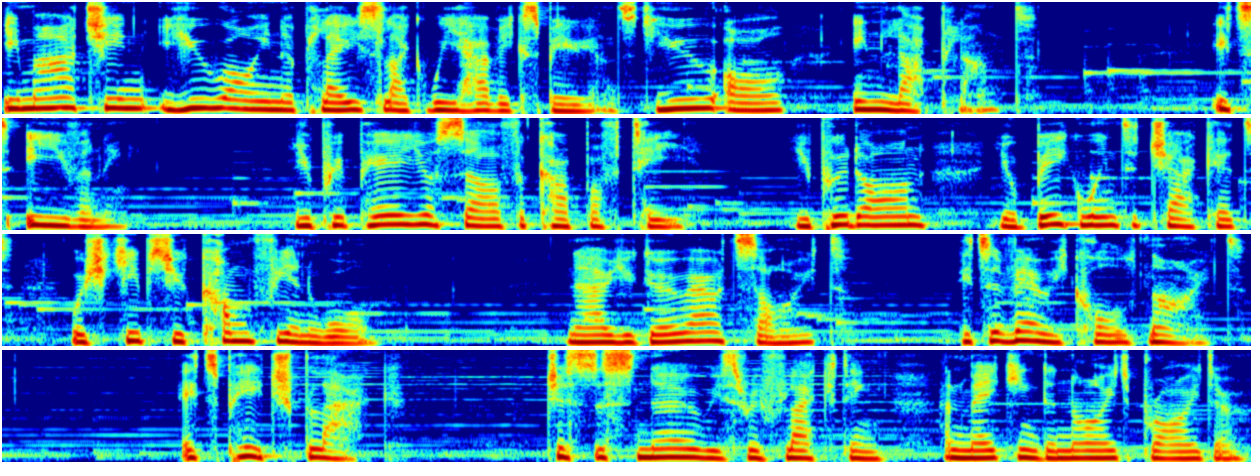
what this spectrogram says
Imagine you are in a place like we have experienced. You are in Lapland. It's evening. You prepare yourself a cup of tea. You put on your big winter jacket, which keeps you comfy and warm. Now you go outside. It's a very cold night. It's pitch black. Just the snow is reflecting and making the night brighter.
